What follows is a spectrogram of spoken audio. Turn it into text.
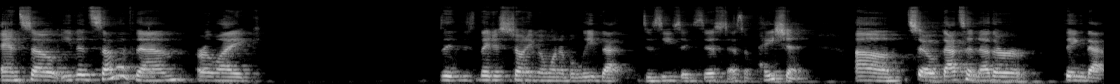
And so even some of them are like, they, they just don't even want to believe that disease exists as a patient. Um, so that's another thing that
